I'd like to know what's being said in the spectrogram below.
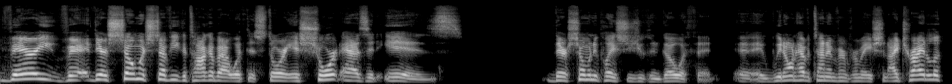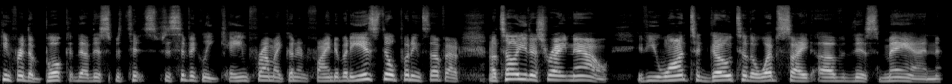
very, very, there's so much stuff you could talk about with this story. As short as it is, there's so many places you can go with it. Uh, we don't have a ton of information. I tried looking for the book that this spe- specifically came from. I couldn't find it, but he is still putting stuff out. And I'll tell you this right now. If you want to go to the website of this man,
